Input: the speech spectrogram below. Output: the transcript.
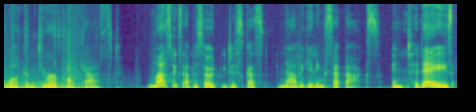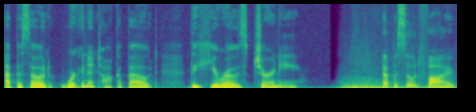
Welcome to our podcast. In last week's episode, we discussed navigating setbacks. In today's episode, we're going to talk about the hero's journey. Episode 5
